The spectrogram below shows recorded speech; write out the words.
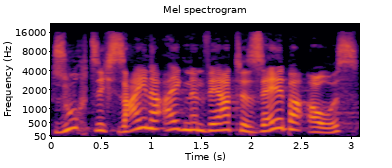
sucht sich seine eigenen Werte selber aus,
